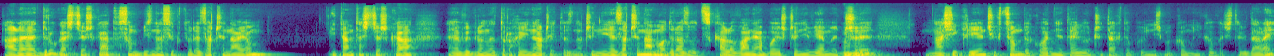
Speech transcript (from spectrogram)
Ale druga ścieżka to są biznesy, które zaczynają. I tam ta ścieżka e, wygląda trochę inaczej. To znaczy, nie zaczynamy od razu od skalowania, bo jeszcze nie wiemy, mhm. czy nasi klienci chcą dokładnie tego, czy tak to powinniśmy komunikować i tak dalej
